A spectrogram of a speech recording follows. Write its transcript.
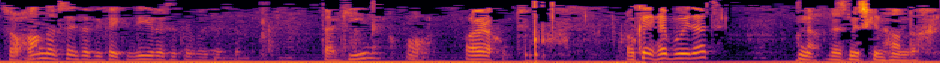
Zo handig zijn dat ik kijk, hier is het hebben dat. Takin. Oh, erg goed. Oké, hebben we dat? Nou, dat is misschien handig.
